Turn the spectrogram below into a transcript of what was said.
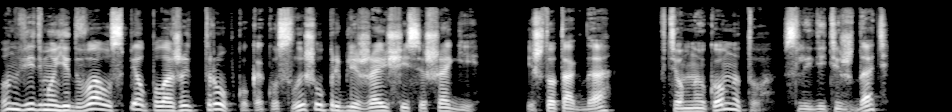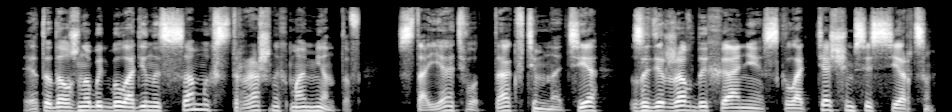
Он, видимо, едва успел положить трубку, как услышал приближающиеся шаги. И что тогда? В темную комнату? Следить и ждать? Это, должно быть, был один из самых страшных моментов — стоять вот так в темноте, задержав дыхание, с сердцем,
